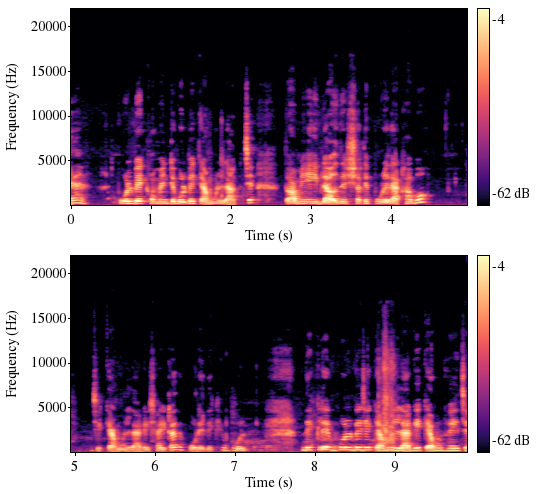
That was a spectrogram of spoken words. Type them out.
হ্যাঁ বলবে কমেন্টে বলবে কেমন লাগছে। তো আমি এই ব্লাউজের সাথে পরে দেখাবো যে কেমন লাগে শাড়িটা, তো পরে দেখে বলবে। দেখলে বলবে যে কেমন লাগে, কেমন হয়েছে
